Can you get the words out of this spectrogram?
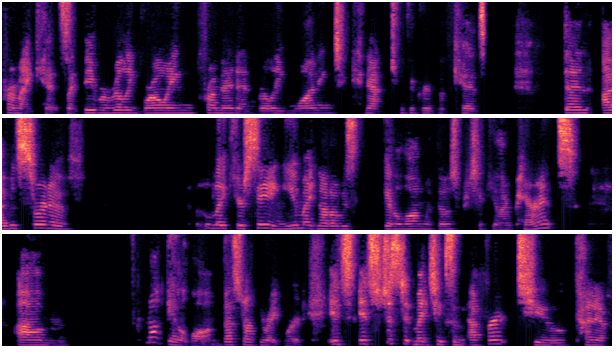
for my kids, like they were really growing from it and really wanting to connect with a group of kids, then I would sort of, like you're saying, you might not always get along with those particular parents. Um, not get along. That's not the right word. It's it's just it might take some effort to kind of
